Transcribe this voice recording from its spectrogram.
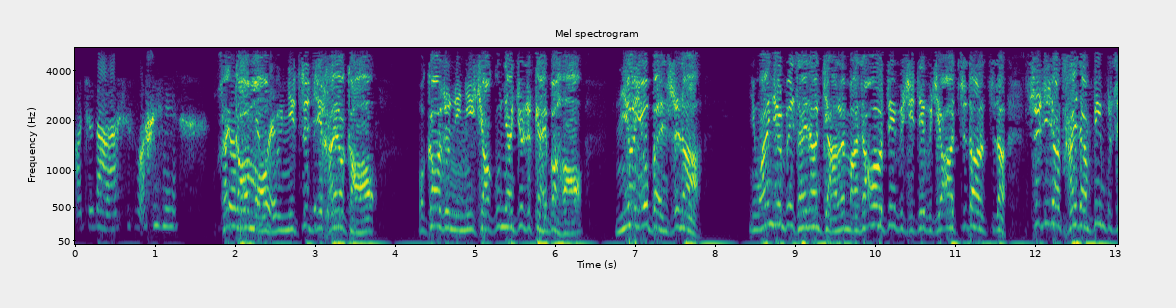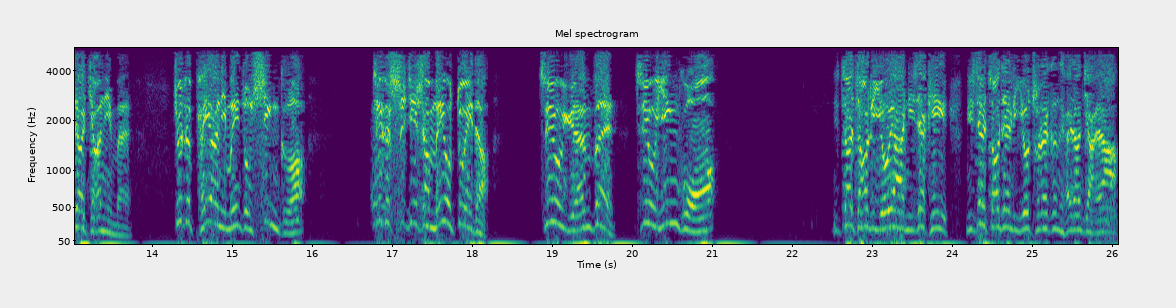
哦，知道了，师傅。还搞毛病，你自己还要搞。我告诉你，你小姑娘就是改不好，你要有本事呢。你完全被台长讲了，马上哦，对不起，对不起啊，知道了，知道。实际上台长并不是要讲你们，就是培养你们一种性格。这个世界上没有对的，只有缘分，只有因果。你再找理由呀，你再可以，你再找点理由出来跟台长讲呀。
